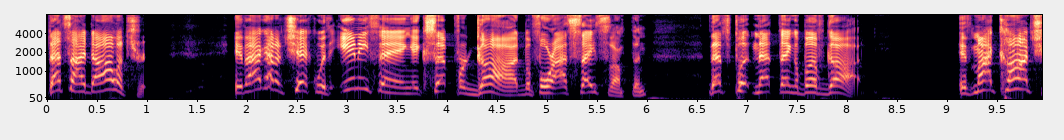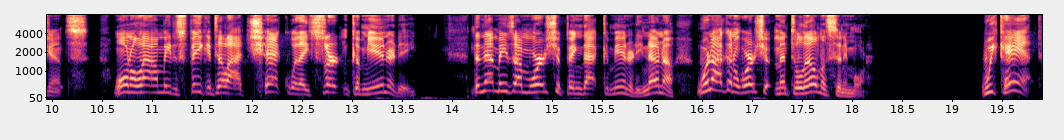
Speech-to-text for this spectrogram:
That's idolatry. If I got to check with anything except for God before I say something, that's putting that thing above God. If my conscience won't allow me to speak until I check with a certain community, then that means I'm worshiping that community. No, no, we're not going to worship mental illness anymore. We can't.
